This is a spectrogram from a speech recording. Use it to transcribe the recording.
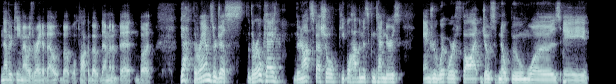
another team I was right about, but we'll talk about them in a bit. But yeah, the Rams are just they're okay. They're not special. People have them as contenders. Andrew Whitworth thought Joseph Noteboom was a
